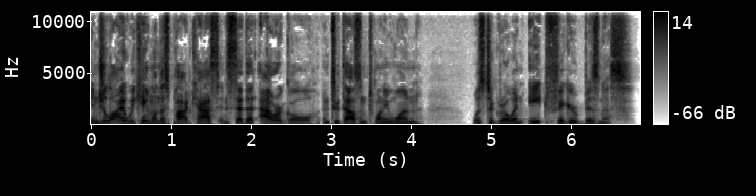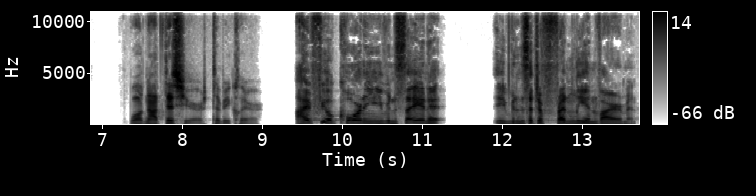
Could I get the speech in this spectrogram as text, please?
In July, we came on this podcast and said that our goal in 2021 was to grow an eight figure business. Well, not this year, to be clear. I feel corny even saying it, even in such a friendly environment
